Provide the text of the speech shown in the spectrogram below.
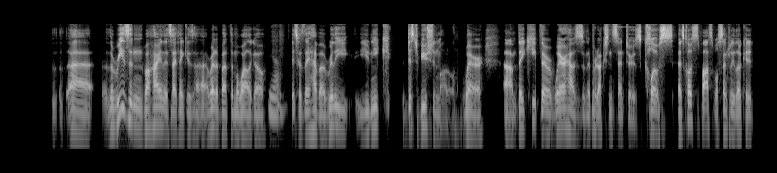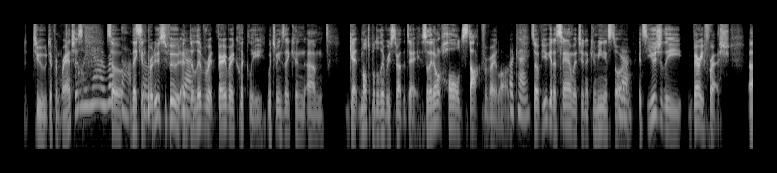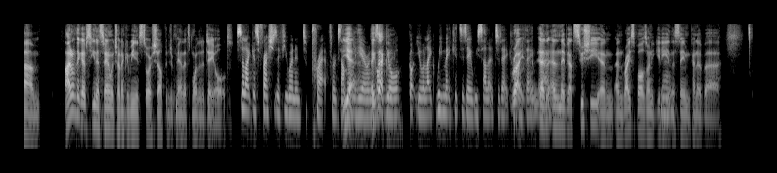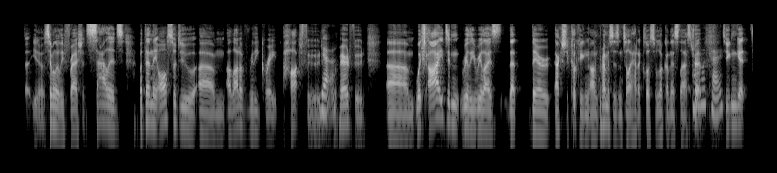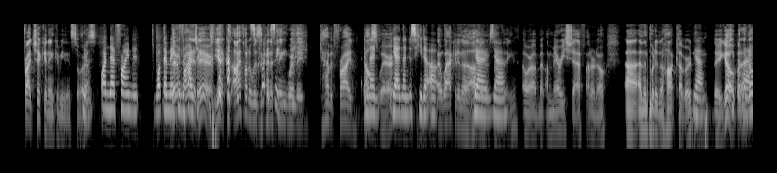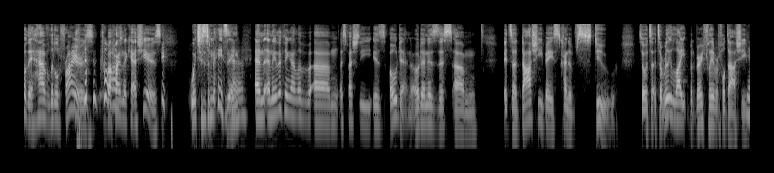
uh, the reason behind this, I think, is I read about them a while ago. Yeah. Is because they have a really unique distribution model where um, they keep their warehouses and their production centers close as close as possible, centrally located to different branches. Oh yeah, so that. they can So- produce food and yeah. deliver it very very quickly which means they can um, get multiple deliveries throughout the day so they don't hold stock for very long Okay. so if you get a sandwich in a convenience store Yeah. it's usually very fresh um, i don't think i've seen a sandwich on a convenience store shelf in japan that's more than a day old So like as fresh as if you went into Pret, for example, Yeah, here and exactly. got your got your like we make it today, we sell it today kind right of thing. and yeah. and they've got sushi and and rice balls onigiri Yeah. in the same kind of uh uh, you know similarly fresh and salads but then they also do um, a lot of really great hot food Yeah. prepared food um, which i didn't really realize that they're actually cooking on premises until i had a closer look on this last trip Oh, okay. so you can get fried chicken in convenience stores. Yeah. And they're frying it what they're making they're the fried it chicken. there yeah because i thought it was the kind of thing where they have it fried and elsewhere then yeah, and then just heat it up. and whack it in an oven Yeah, or yeah. something, or a, a Merrychef, I don't know, uh, and then put it in a hot cupboard. Yeah. and there you go. Keep but I know they have little fryers behind the cashiers, which is amazing. Yeah. And and the other thing I love, um, especially, is oden. Oden is this. Um, it's a dashi based kind of stew. So it's a, it's a really light but very flavorful dashi Mm.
